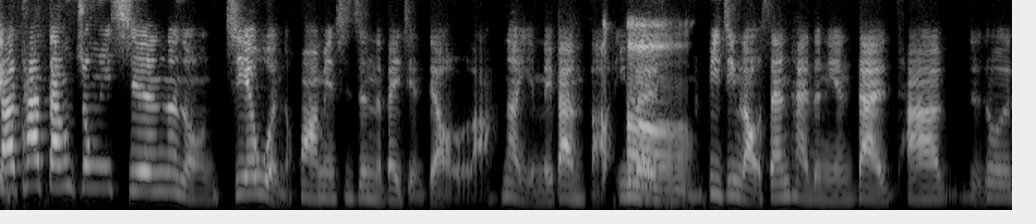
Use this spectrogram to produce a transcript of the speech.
他他当中一些那种接吻的画面是真的被剪掉了啦，那也没办法，因为毕竟老三台的年代，他说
